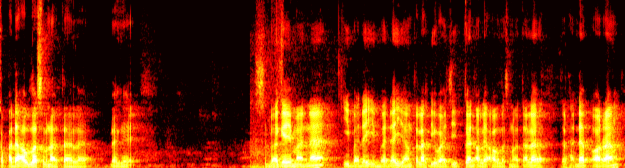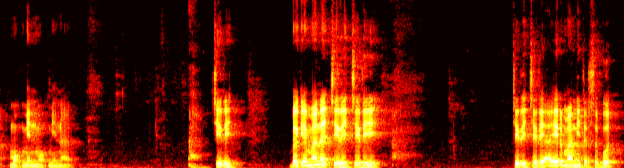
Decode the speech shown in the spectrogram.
kepada Allah Subhanahu wa taala. sebagaimana ibadah-ibadah yang telah diwajibkan oleh Allah Subhanahu wa taala terhadap orang mukmin mukminat. Ciri bagaimana ciri-ciri ciri-ciri air mani tersebut.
